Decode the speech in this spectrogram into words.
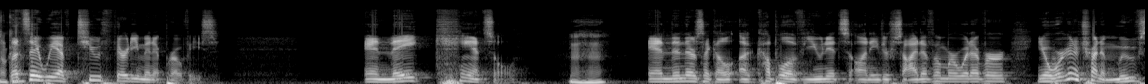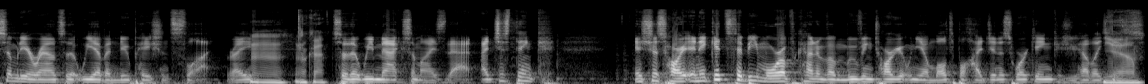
Okay. Let's say we have two 30 minute prophies and they cancel. Mm-hmm. And then there's like a, a couple of units on either side of them or whatever. You know, we're going to try to move somebody around so that we have a new patient slot, right? Mm, okay. so that we maximize that. I just think it's just hard, and it gets to be more of kind of a moving target when you have multiple hygienists working because you have like Yeah. these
